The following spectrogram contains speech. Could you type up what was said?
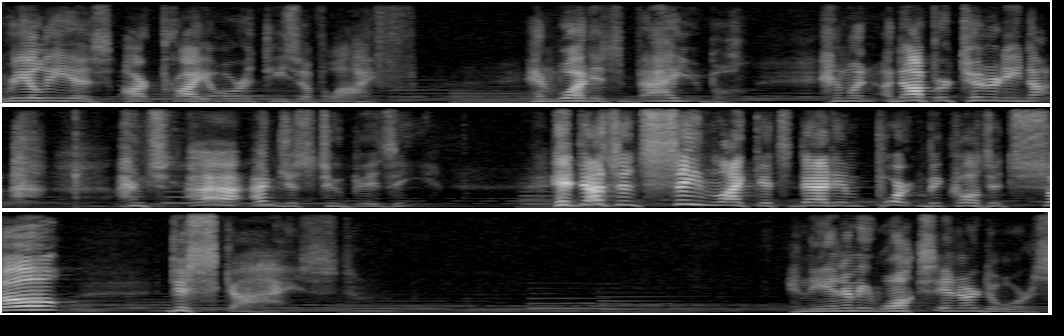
really is our priorities of life and what is valuable. And when an opportunity not, I'm, I'm just too busy. It doesn't seem like it's that important because it's so disguised. And the enemy walks in our doors,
